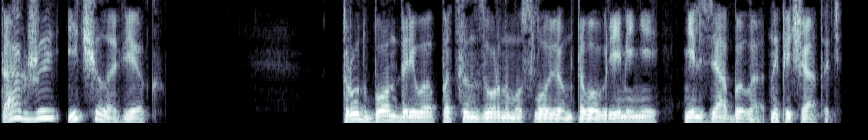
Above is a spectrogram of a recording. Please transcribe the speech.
Так же и человек. Труд Бондарева по цензурным условиям того времени нельзя было напечатать.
